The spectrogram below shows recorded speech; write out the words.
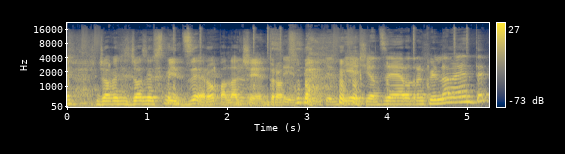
Joseph Smith 0, palla al centro. Sì, sì, che 10 a 0 tranquillamente.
